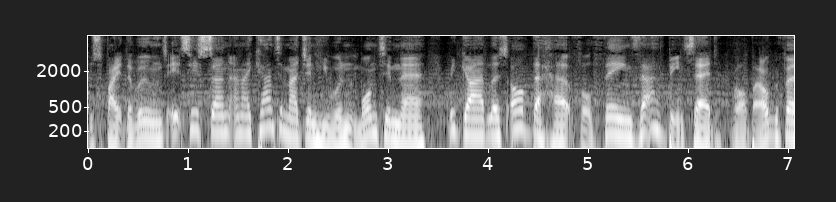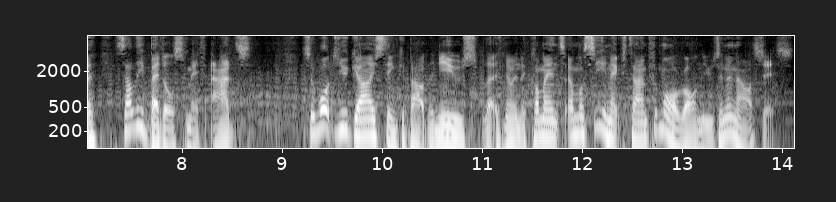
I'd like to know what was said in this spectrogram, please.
Despite the wounds, it's his son and I can't imagine he wouldn't want him there, regardless of the hurtful things that have been said, royal biographer Sally Bedell-Smith adds. So what do you guys think about the news? Let us know in the comments and we'll see you next time for more Raw news and analysis.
